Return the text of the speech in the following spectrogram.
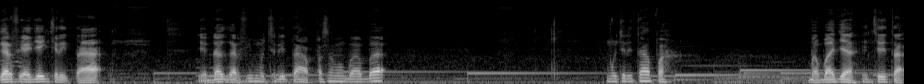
Garfi aja yang cerita. Ya udah Garfi mau cerita apa sama Baba? Mau cerita apa? Baba aja yang cerita.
